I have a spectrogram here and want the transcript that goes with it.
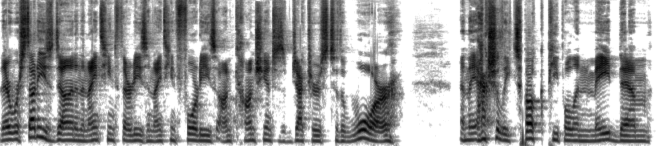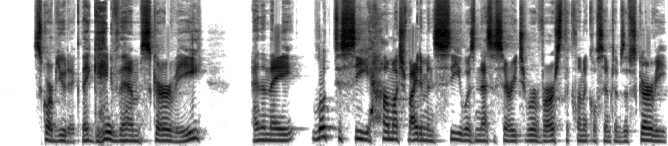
There were studies done in the 1930s and 1940s on conscientious objectors to the war, and they actually took people and made them scorbutic. They gave them scurvy, and then they looked to see how much vitamin C was necessary to reverse the clinical symptoms of scurvy.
